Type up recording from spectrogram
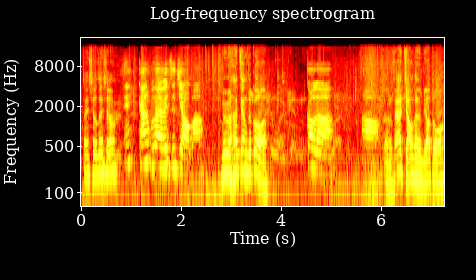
再修，再修。哎，刚刚不是还有一只脚吗？没有，没有，它这样就够了。够了。好，嗯，所以它脚可能比较多。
